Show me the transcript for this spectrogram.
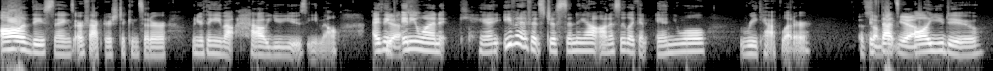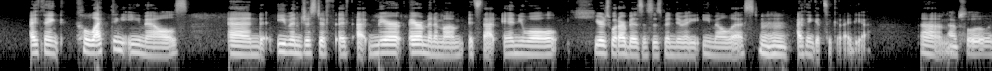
All of these things are factors to consider when you're thinking about how you use email. I think Yes. anyone can, even if it's just sending out, honestly, like an annual recap letter. It's If that's yeah. all you do, I think collecting emails and even just if, if at mere, bare minimum, it's that annual, here's what our business has been doing email list, hmm I think it's a good idea. Um, Absolutely.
